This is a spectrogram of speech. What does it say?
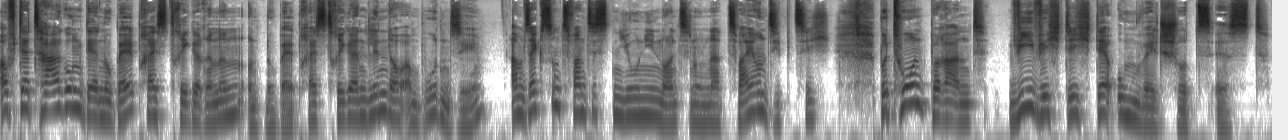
Auf der Tagung der Nobelpreisträgerinnen und Nobelpreisträger in Lindau am Bodensee am 26. Juni 1972 betont Brandt, wie wichtig der Umweltschutz ist.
